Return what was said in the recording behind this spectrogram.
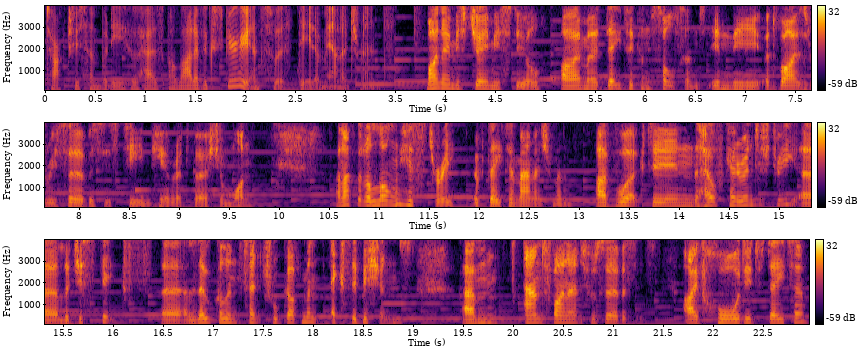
talked to somebody who has a lot of experience with data management. My name is Jamie Steele. I'm a data consultant in the advisory services team here at Version 1. And I've got a long history of data management. I've worked in the healthcare industry, uh, logistics, uh, local and central government, exhibitions, um, and financial services. I've hoarded data,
